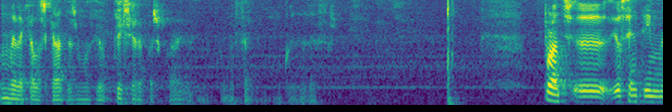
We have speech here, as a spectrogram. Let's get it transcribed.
uma daquelas casas, museu Teixeira Pascoais, não sei, uma coisa dessas. Prontos, eh, eu senti-me.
